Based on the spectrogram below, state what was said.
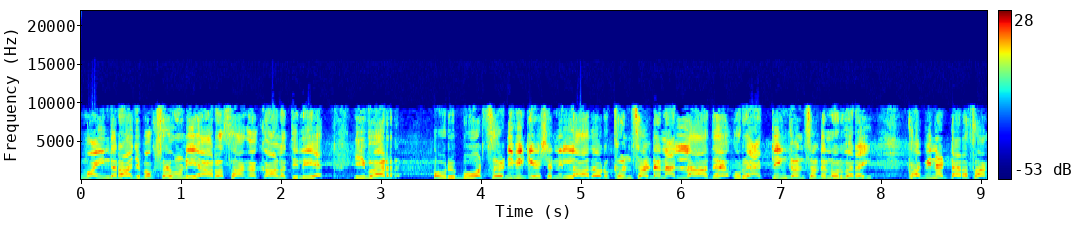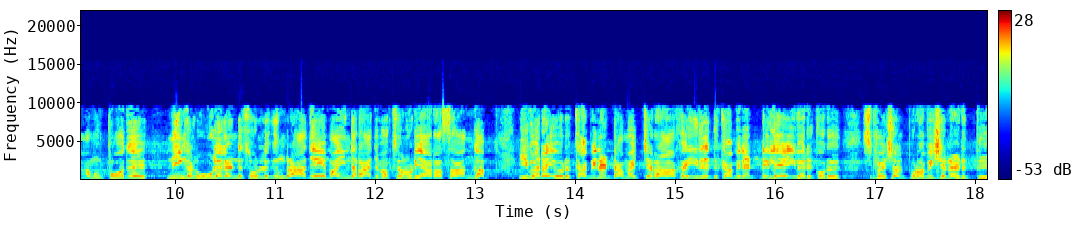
மஹிந்த ராஜபக்சவனுடைய அரசாங்க காலத்திலே இவர் ஒரு போர்ட் சர்டிபிகேஷன் இல்லாத ஒரு கன்சல்டன் அல்லாத ஒரு ஆக்டிங் கன்சல்டன் ஒருவரை கபினட் அரசாங்கம் இப்போது நீங்கள் ஊழல் என்று சொல்லுகின்ற அதே மஹிந்த ராஜபக்சனுடைய அரசாங்கம் இவரை ஒரு கபினட் அமைச்சராக இரு கபினட்டிலே இவருக்கு ஒரு ஸ்பெஷல் ப்ரொவிஷன் எடுத்து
